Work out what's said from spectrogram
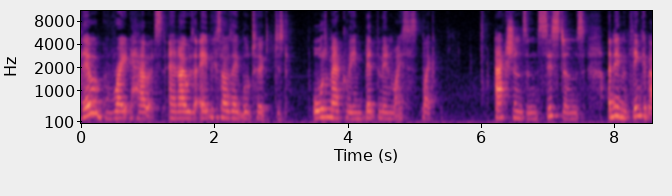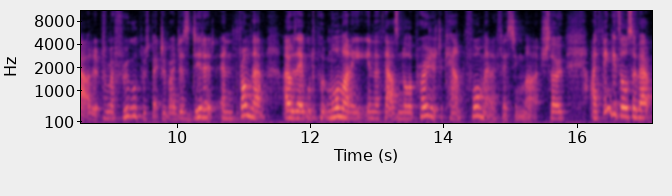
They were great habits and I was because I was able to just automatically embed them in my like actions and systems. I didn't even think about it from a frugal perspective. I just did it. And from that, I was able to put more money in the $1,000 project account for Manifesting March. So I think it's also about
